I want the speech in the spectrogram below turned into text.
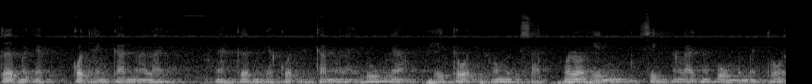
เกิดมาจากกฎแห่งกรรมอะไรนะเกิดมาจากกฎแห่งกรรมอะไรรู้แล้วเหตุโทษของมูสัตว์เมื่อเราเห็นสิ่งทั้งหลายทั้งปวงมันเป็นโทษ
